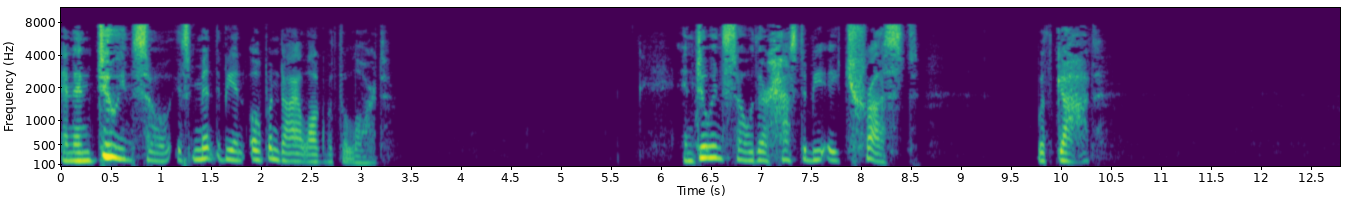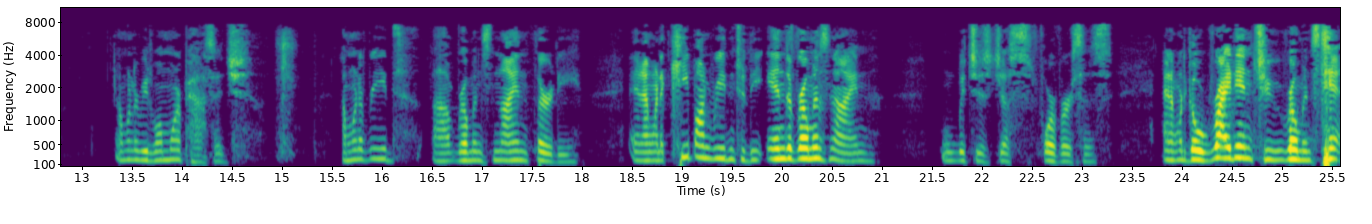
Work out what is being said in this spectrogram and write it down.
And in doing so, it's meant to be an open dialogue with the Lord. In doing so, there has to be a trust with God. I want to read one more passage. I want to read uh, Romans 9:30, and I want to keep on reading to the end of Romans 9, which is just four verses, and I want to go right into Romans 10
